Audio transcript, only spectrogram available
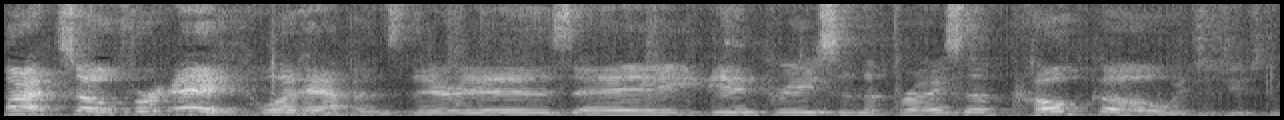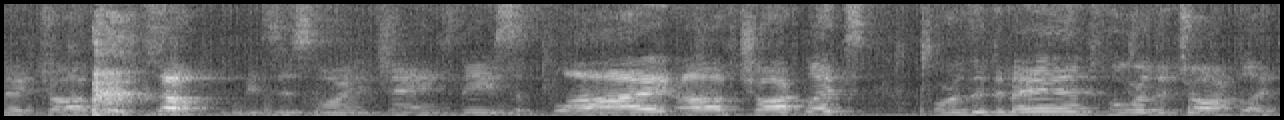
All right, so for A, what happens? There is a increase in the price of cocoa, which is used to make chocolate. So, is this going to change the supply of chocolate or the demand for the chocolate?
